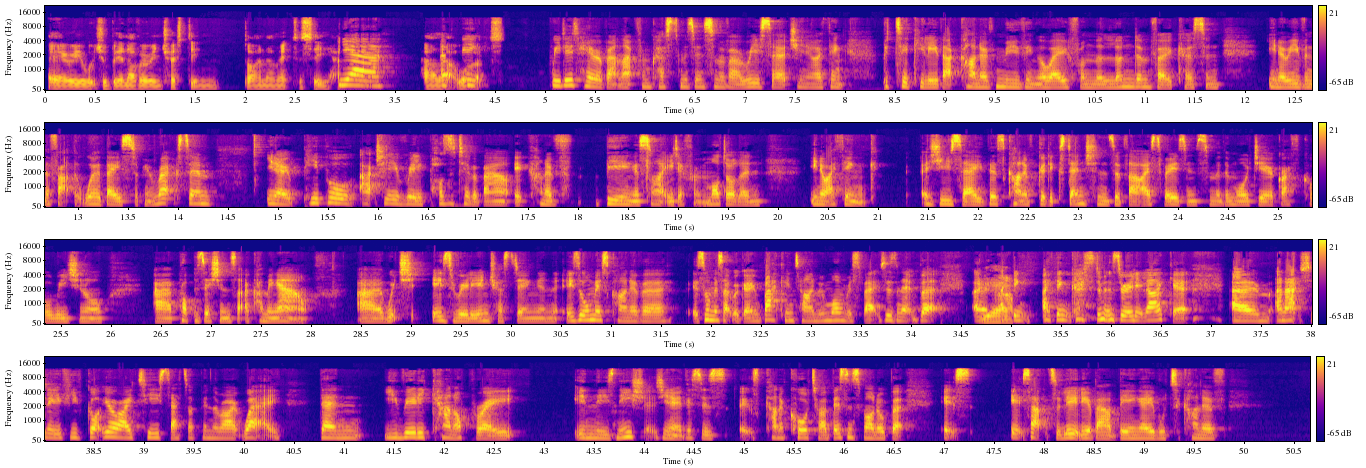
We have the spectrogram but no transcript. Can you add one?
area, which will be another interesting dynamic to see. How, yeah, how that we, works. We did hear about that from customers in some of our research. You know, I think particularly that kind of moving away from the London focus, and you know, even the fact that we're based up in Wrexham you know, people actually are really positive about it kind of being a slightly different model. And, you know, I think, as you say, there's kind of good extensions of that, I suppose, in some of the more geographical, regional uh, propositions that are coming out. Uh, which is really interesting and is almost kind of a it's almost like we're going back in time in one respect isn't it but uh, yeah. i think i think customers really like it um, and actually if you've got your it set up in the right way then you really can operate in these niches. You know, this is it's kind of core to our business model, but it's it's absolutely about being able to kind of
